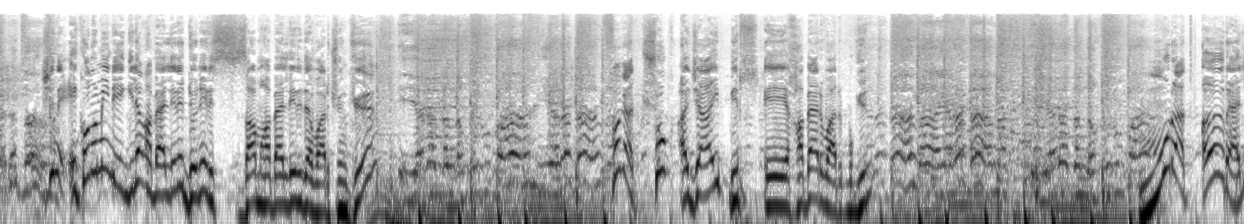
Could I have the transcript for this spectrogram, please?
yaradana Şimdi ekonomiyle ilgili haberlere döneriz. Zam haberleri de var çünkü. Yaradana kurban yaradana Fakat çok acayip bir e, haber var bugün. yaradana Yaradana Murat Ağırel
